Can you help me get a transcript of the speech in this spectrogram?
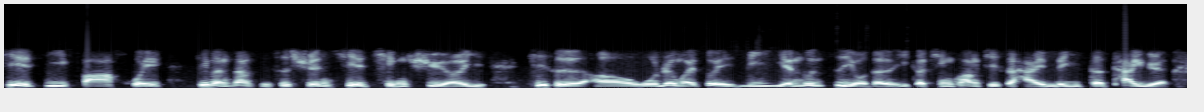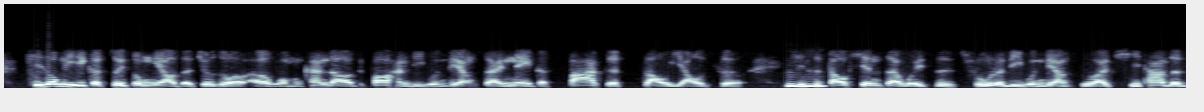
借机发挥。基本上只是宣泄情绪而已。其实，呃，我认为对离言论自由的一个情况，其实还离得太远。其中一个最重要的就是说，呃，我们看到包含李文亮在内的八个造谣者，其实到现在为止，除了李文亮之外，其他的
